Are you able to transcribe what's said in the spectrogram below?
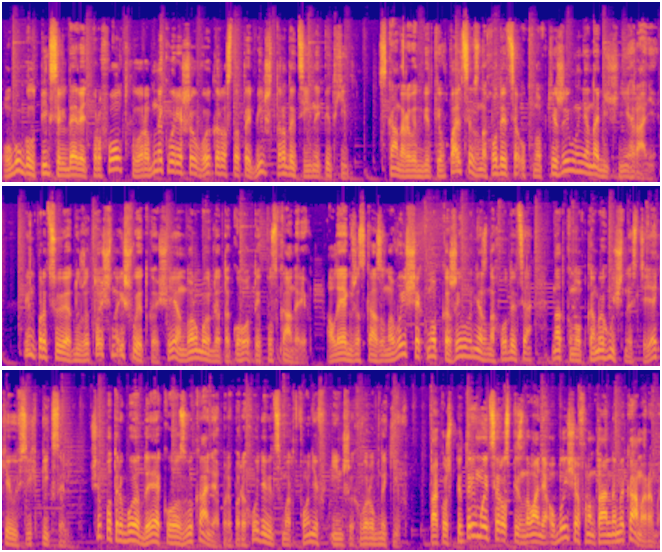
У Google Pixel 9 Pro Fold виробник вирішив використати більш традиційний підхід. Сканер відбитків пальців знаходиться у кнопці живлення на бічній грані. Він працює дуже точно і швидко, що є нормою для такого типу сканерів. Але, як вже сказано вище, кнопка живлення знаходиться над кнопками гучності, як і у всіх піксель, що потребує деякого звикання при переході від смартфонів інших виробників. Також підтримується розпізнавання обличчя фронтальними камерами.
